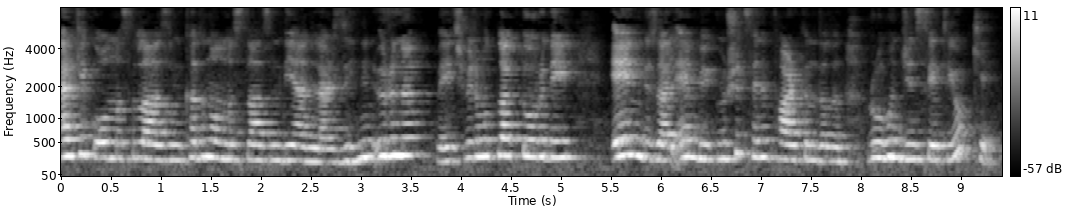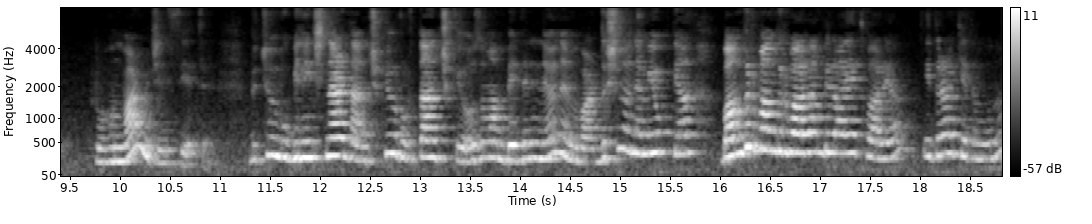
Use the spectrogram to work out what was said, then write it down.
erkek olması lazım, kadın olması lazım diyenler zihnin ürünü ve hiçbiri mutlak doğru değil. En güzel, en büyük mürşit senin farkındalığın. Ruhun cinsiyeti yok ki. Ruhun var mı cinsiyeti? Bütün bu bilinç nereden çıkıyor? Ruhtan çıkıyor. O zaman bedenin ne önemi var? Dışın önemi yok diyen bangır bangır bağıran bir ayet var ya. İdrak edin bunu.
